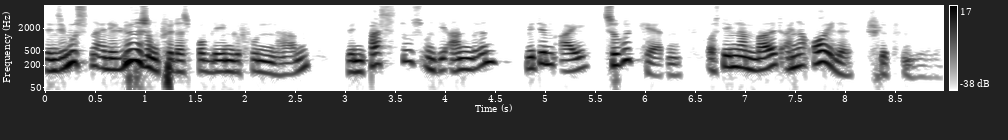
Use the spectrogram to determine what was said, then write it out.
denn sie mussten eine Lösung für das Problem gefunden haben, wenn Pastus und die anderen mit dem Ei zurückkehrten, aus dem dann bald eine Eule schlüpfen würde.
